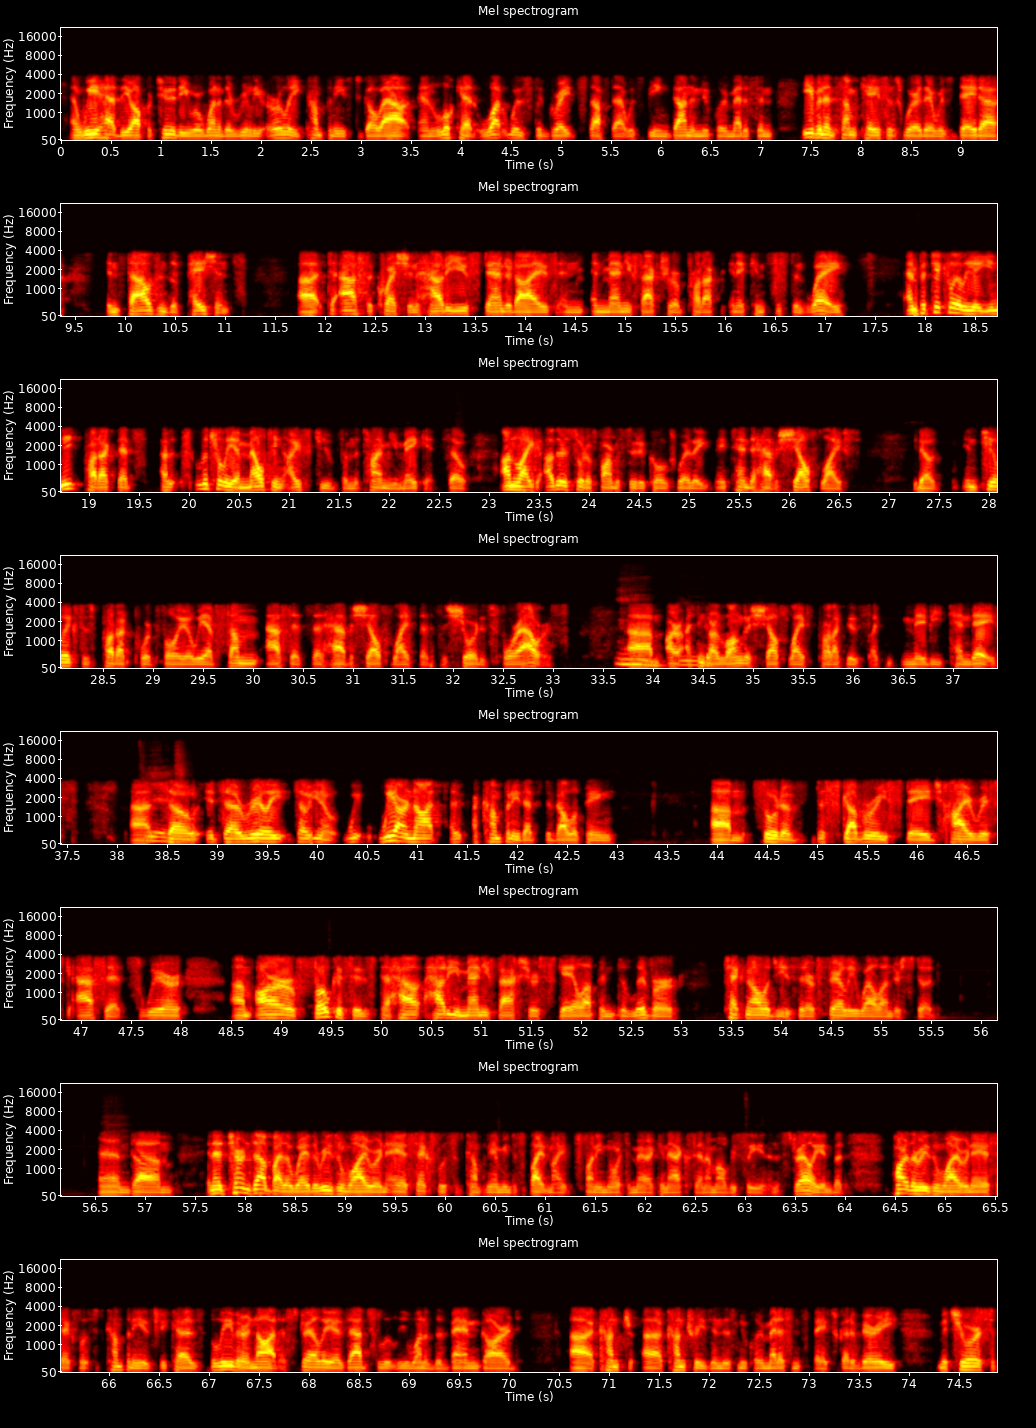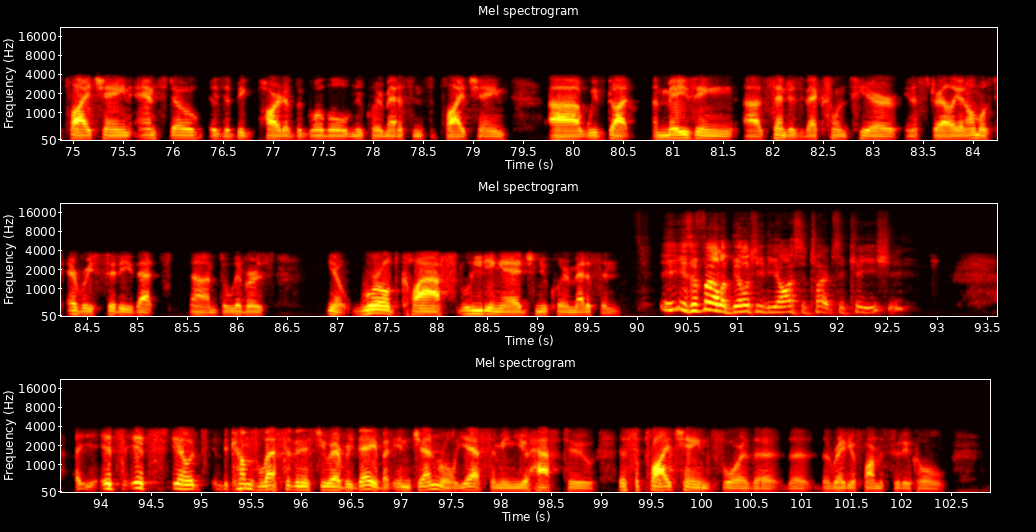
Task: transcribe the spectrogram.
And we had the opportunity, we're one of the really early companies to go out and look at what was the great stuff that was being done in nuclear medicine, even in some cases where there was data in thousands of patients uh, to ask the question, how do you standardize and, and manufacture a product in a consistent way and particularly a unique product that's a, literally a melting ice cube from the time you make it. So unlike other sort of pharmaceuticals where they, they tend to have a shelf life, you know, in Telix's product portfolio, we have some assets that have a shelf life that's as short as four hours. Mm, um, our. I think mm. our longest shelf life product is like maybe 10 days. Uh, yes. So it's a really so you know we we are not a, a company that's developing um, sort of discovery stage high risk assets where um, our focus is to how how do you manufacture, scale up, and deliver technologies that are fairly well understood. And um, and it turns out, by the way, the reason why we're an ASX listed company, I mean, despite my funny North American accent, I'm obviously an Australian, but part of the reason why we're an ASX listed company is because, believe it or not, Australia is absolutely one of the vanguard uh, country, uh, countries in this nuclear medicine space. We've got a very mature supply chain. ANSTO is a big part of the global nuclear medicine supply chain. Uh, we've got amazing uh, centers of excellence here in Australia, and almost every city that um, delivers, you know, world-class, leading-edge nuclear medicine. Is availability of the isotopes a key issue? it's it's you know it becomes less of an issue every day but in general yes i mean you have to the supply chain for the the the radiopharmaceutical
